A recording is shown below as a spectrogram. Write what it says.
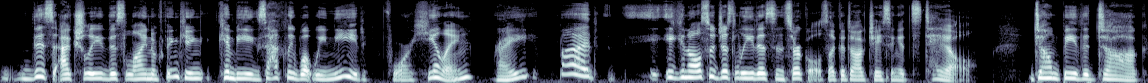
This actually, this line of thinking can be exactly what we need for healing, right? But it can also just lead us in circles like a dog chasing its tail. Don't be the dog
